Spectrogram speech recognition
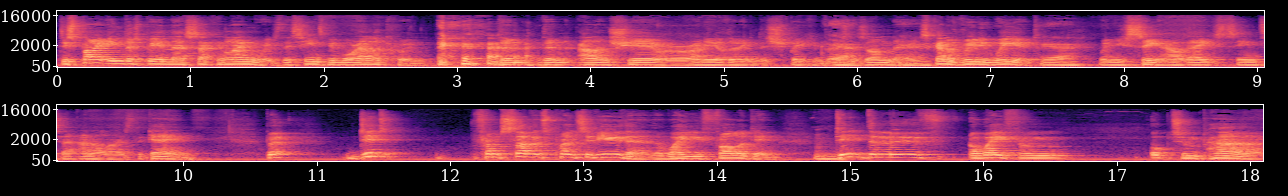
despite English being their second language, they seem to be more eloquent than, than Alan Shearer or any other English speaking versions Yeah, on there. yeah. It's kind of really weird Yeah. when you see how they seem to analyse the game. But did from Slaven's point of view then, the way you followed him, Mm-hmm. did the move away from Upton Park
